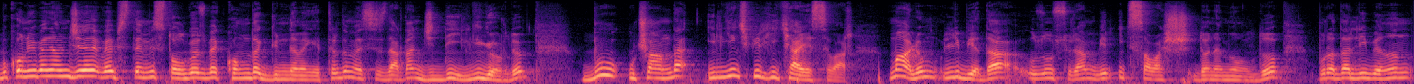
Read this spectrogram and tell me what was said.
Bu konuyu ben önce web sitemiz tolgozbek.com'da gündeme getirdim ve sizlerden ciddi ilgi gördü. Bu uçağın da ilginç bir hikayesi var. Malum Libya'da uzun süren bir iç savaş dönemi oldu. Burada Libya'nın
